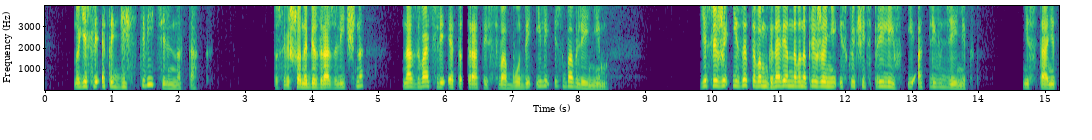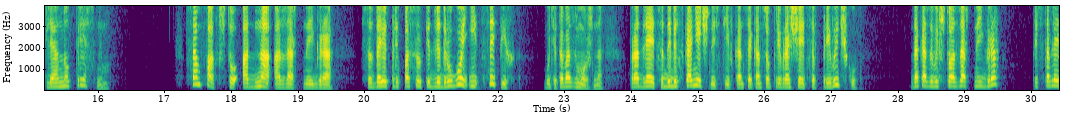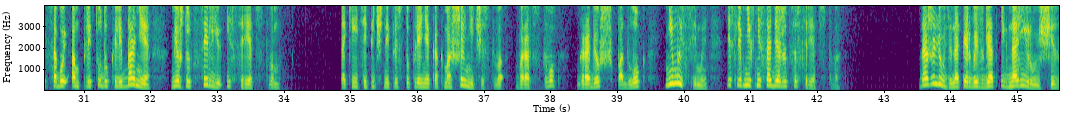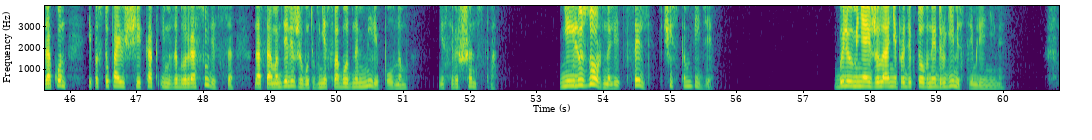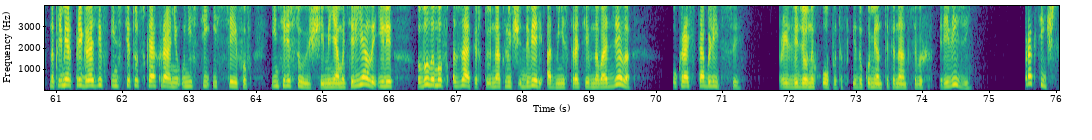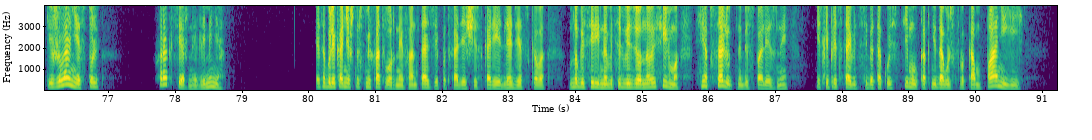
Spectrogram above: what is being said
Но если это действительно так, то совершенно безразлично, назвать ли это тратой свободы или избавлением. Если же из этого мгновенного напряжения исключить прилив и отлив денег, не станет ли оно пресным? Сам факт, что одна азартная игра создает предпосылки для другой, и цепь их, будь это возможно, — продляется до бесконечности и в конце концов превращается в привычку, доказывает, что азартная игра представляет собой амплитуду колебания между целью и средством. Такие типичные преступления, как мошенничество, воровство, грабеж, подлог, немыслимы, если в них не содержится средства. Даже люди, на первый взгляд игнорирующие закон и поступающие, как им заблагорассудится, на самом деле живут в несвободном мире, полном несовершенства. Не иллюзорна ли цель в чистом виде? Были у меня и желания, продиктованные другими стремлениями. Например, пригрозив институтской охране унести из сейфов интересующие меня материалы или, выломав запертую на ключ дверь административного отдела, украсть таблицы произведенных опытов и документы финансовых ревизий, практические желания, столь характерные для меня. Это были, конечно, смехотворные фантазии, подходящие скорее для детского многосерийного телевизионного фильма и абсолютно бесполезные, если представить себе такой стимул, как недовольство компанией,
